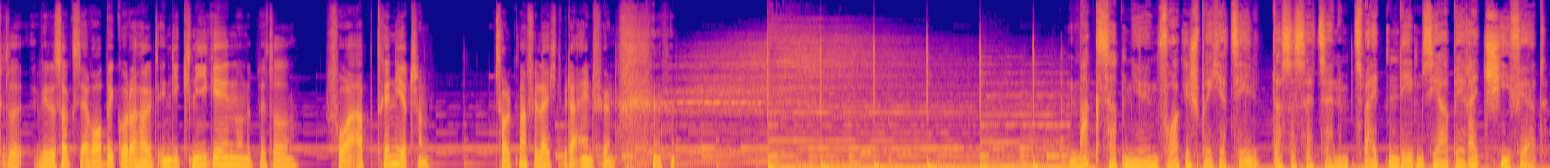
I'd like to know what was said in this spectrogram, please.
bisschen, wie du sagst, Aerobic oder halt in die Knie gehen und ein bisschen vorab trainiert schon. Sollte man vielleicht wieder einführen. Max hat mir im Vorgespräch erzählt, dass er seit seinem zweiten Lebensjahr bereits Ski fährt.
